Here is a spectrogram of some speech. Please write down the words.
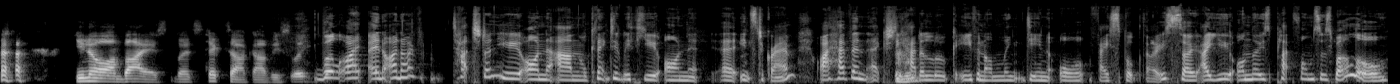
you know I'm biased, but it's TikTok, obviously. Well, I and, and I've touched on you on um, connected with you on uh, Instagram. I haven't actually mm-hmm. had a look even on LinkedIn or Facebook though. So, are you on those platforms as well, or?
